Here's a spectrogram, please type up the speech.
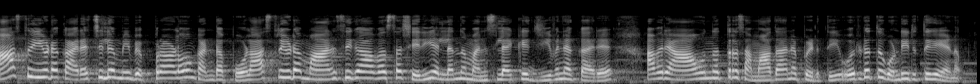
ആ സ്ത്രീയുടെ കരച്ചിലും ഈ വെപ്രാളവും കണ്ടപ്പോൾ ആ സ്ത്രീയുടെ മാനസികാവസ്ഥ ശരിയല്ലെന്ന് മനസ്സിലാക്കിയ ജീവനക്കാർ അവരാവുന്നത്ര സമാധാനപ്പെടുത്തി ഒരിടത്ത് കൊണ്ടിരുത്തുകയാണ്.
